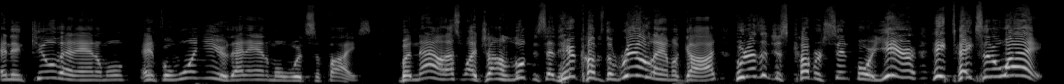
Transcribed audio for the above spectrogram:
and then kill that animal. And for one year, that animal would suffice. But now that's why John looked and said, Here comes the real Lamb of God who doesn't just cover sin for a year, he takes it away.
